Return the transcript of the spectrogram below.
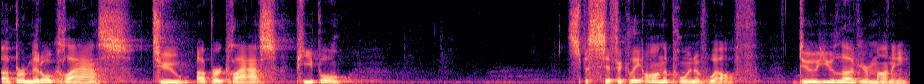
upper middle class, to upper class people, specifically on the point of wealth. Do you love your money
